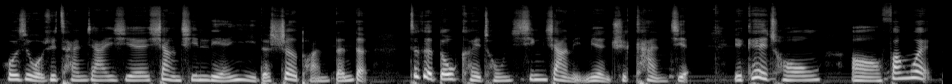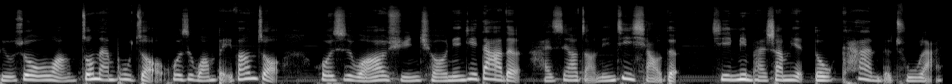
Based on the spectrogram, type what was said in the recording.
或者是我去参加一些相亲联谊的社团等等。这个都可以从星象里面去看见，也可以从哦方位，比如说我往中南部走，或是往北方走，或是我要寻求年纪大的，还是要找年纪小的，其实命盘上面都看得出来。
